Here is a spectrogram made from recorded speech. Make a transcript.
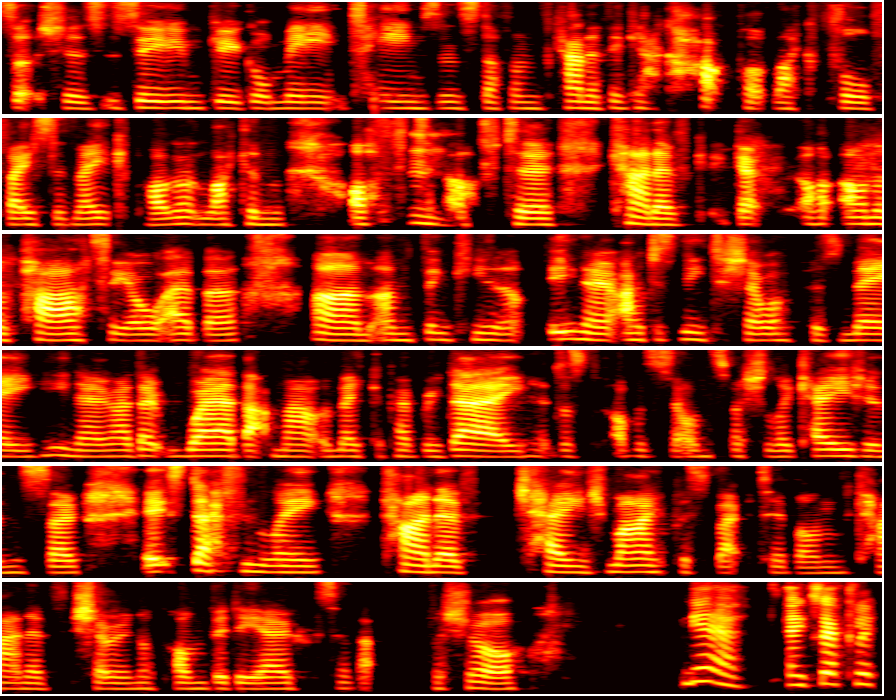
such as Zoom, Google Meet, Teams, and stuff. I'm kind of thinking I can't put like a full face of makeup on, like I'm off to, mm. off to kind of get on a party or whatever um, I'm thinking, you know, I just need to show up as me. You know, I don't wear that amount of makeup every day, just obviously on special occasions. So it's definitely kind of changed my perspective on kind of showing up on video. So that for sure. Yeah, exactly.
